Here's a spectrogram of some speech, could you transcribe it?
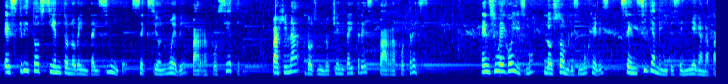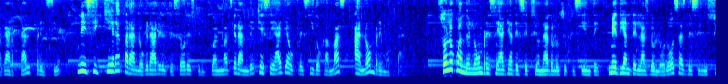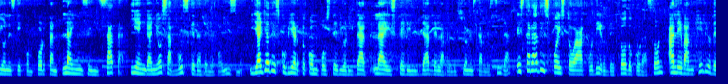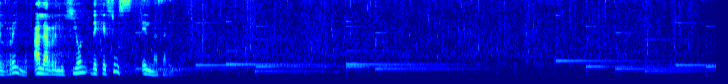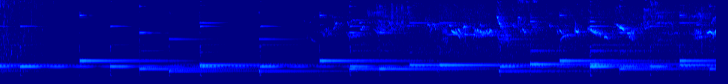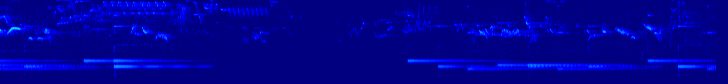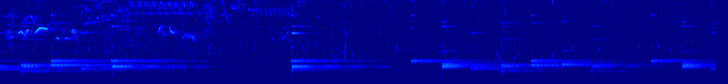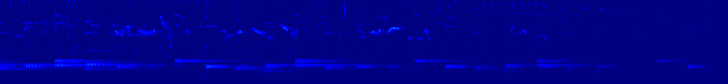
Escrito 195, sección 9, párrafo 7, página 2083, párrafo 3. En su egoísmo, los hombres y mujeres sencillamente se niegan a pagar tal precio, ni siquiera para lograr el tesoro espiritual más grande que se haya ofrecido jamás al hombre mortal. Solo cuando el hombre se haya decepcionado lo suficiente mediante las dolorosas desilusiones que comportan la insensata y engañosa búsqueda del egoísmo y haya descubierto con posterioridad la esterilidad de la religión establecida, estará dispuesto a acudir de todo corazón al Evangelio del Reino, a la religión de Jesús el Nazareno.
